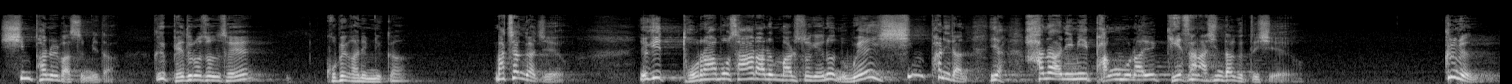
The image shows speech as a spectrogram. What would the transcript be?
심판을 받습니다. 그게 베드로전서의 고백 아닙니까? 마찬가지예요. 여기 돌아보사라는 말 속에는 왜 심판이란 야 하나님이 방문하여 계산하신다 그 뜻이에요. 그러면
